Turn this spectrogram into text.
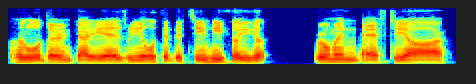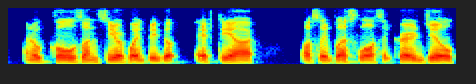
how low down Gary is when you look at the team. He got you got Roman, FTR. I know Cole's on zero points, but you got FTR. Obviously, Bliss lost at Crown Jewel,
